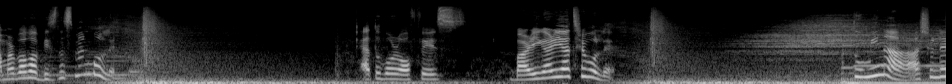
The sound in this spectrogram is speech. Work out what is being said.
আমার বাবা বিজনেসম্যান বলে? এত বড় অফিস বাড়ি গাড়ি আছে বলে? তুমি না, আসলে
